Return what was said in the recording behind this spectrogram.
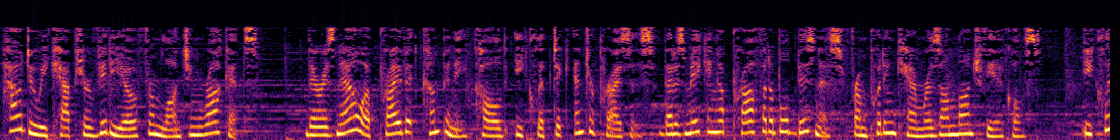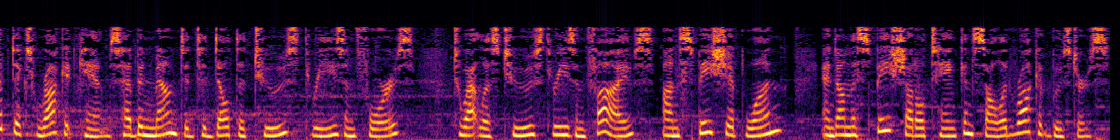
How do we capture video from launching rockets? There is now a private company called Ecliptic Enterprises that is making a profitable business from putting cameras on launch vehicles. Ecliptic's rocket cams have been mounted to Delta 2s, 3s, and 4s, to Atlas 2s, 3s, and 5s, on Spaceship One, and on the Space Shuttle tank and solid rocket boosters.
